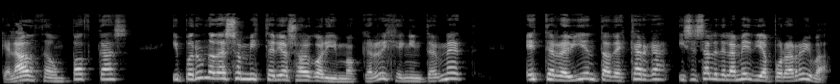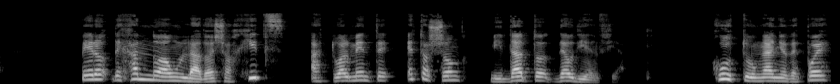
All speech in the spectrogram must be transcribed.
que lanza un podcast y por uno de esos misteriosos algoritmos que rigen Internet, este revienta descargas y se sale de la media por arriba, pero dejando a un lado esos hits Actualmente estos son mis datos de audiencia. Justo un año después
